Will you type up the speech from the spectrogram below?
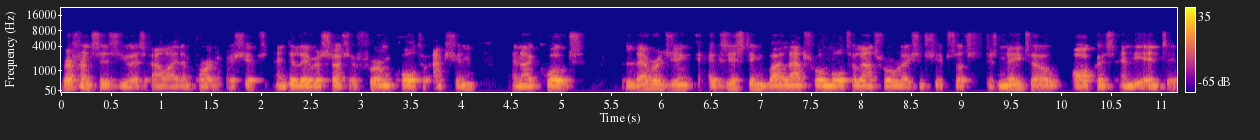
references US allied and partnerships and delivers such a firm call to action, and I quote, leveraging existing bilateral multilateral relationships such as NATO, AUKUS, and the NTIB,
